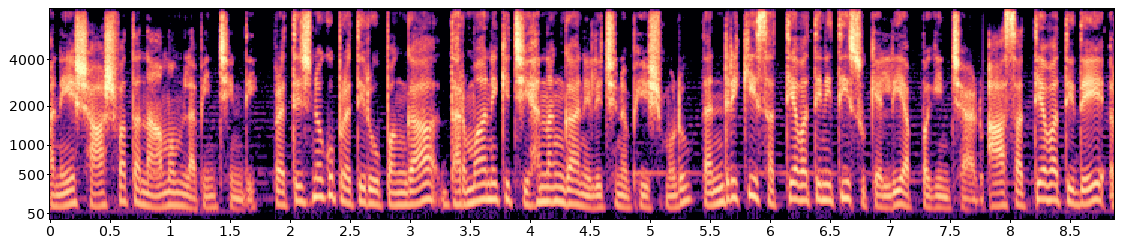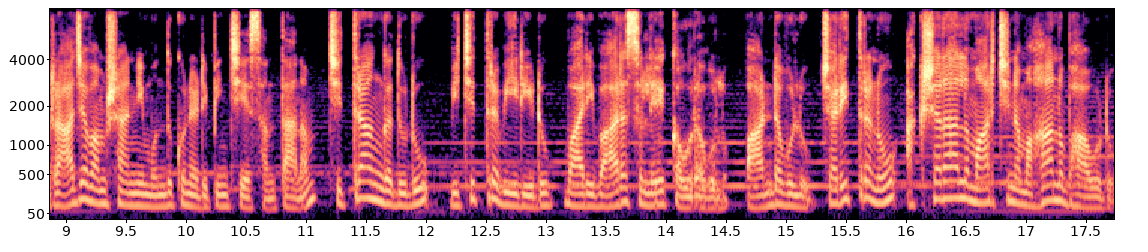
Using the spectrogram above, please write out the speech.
అనే శాశ్వత నామం లభించింది. ప్రతిజ్ఞకు ప్రతిరూపంగా ధర్మానికి చిహ్నంగా నిలిచిన భీష్ముడు తండ్రికి సత్యవతిని తీసుకెళ్ళి అప్పగించాడు ఆ సత్యవతిదే రాజవంశాన్ని ముందుకు నడిపించే సంతానం చిత్రాంగదుడు విచిత్ర వీర్యుడు వారి వారసులే కౌరవులు పాండవులు. చరిత్రను అక్షరాలు మార్చిన మహానుభావుడు.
